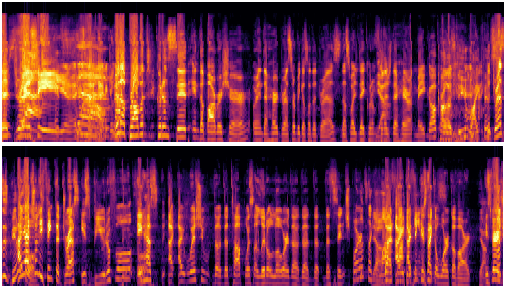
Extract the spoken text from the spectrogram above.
There's- dress- Fishy, it's- you know, yeah. exactly. With the problem, she couldn't sit in the barber chair or in the hairdresser because of the dress. That's why they couldn't Yeah. finish their hair and makeup. Carlos, do you like this? the dress is beautiful. I actually think the dress is beautiful. It has. I, I wish it, the the top was a little lower, the the the, the cinch part. looks like Yeah. a lot but of I, floppy I think it's like a work of art. Yeah. It's very It looks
